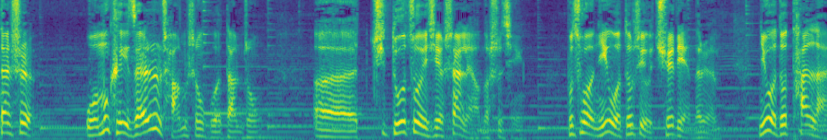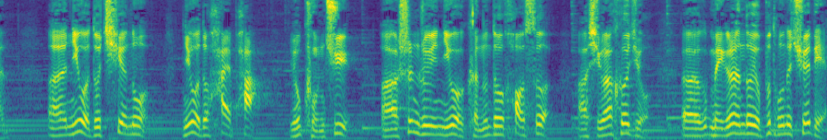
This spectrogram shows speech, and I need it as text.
但是我们可以在日常生活当中，呃，去多做一些善良的事情。不错，你我都是有缺点的人，你我都贪婪，呃，你我都怯懦，你我都害怕，有恐惧。啊，甚至于你我可能都好色啊，喜欢喝酒，呃，每个人都有不同的缺点，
